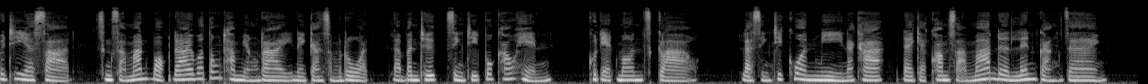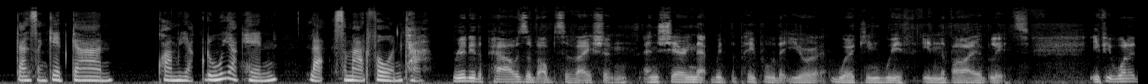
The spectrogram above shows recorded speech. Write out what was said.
วิทยาศาสตร์ ซึ่งสามารถบอกได้ว่าต้องทำอย่างไรในการสำรวจ และบันทึกสิ่งที่พวกเขาเห็น คุณเอ็ดมอนส์กล่าว และสิ่งที่ควรมีนะคะ ได้แก่ความสามารถเดินเล่นกลางแจ้ง การสังเกตการณ์ความอยากรู้อยากเห็น และสมาร์ทโฟนค่ะ Really, the powers of observation and sharing that with the people that you're working with in the BioBlitz. If you want to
